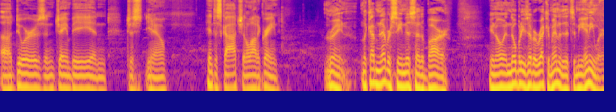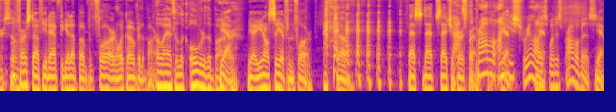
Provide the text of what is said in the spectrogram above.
uh, Dewar's and J and B and just you know hint of scotch and a lot of grain. Right. Look, I've never seen this at a bar, you know, and nobody's ever recommended it to me anywhere. So, Well, first off, you'd have to get up over the floor and look over the bar. oh, I have to look over the bar. yeah, yeah. You don't see it from the floor, so that's that's that's your That's first the problem. problem. I Yeah. just realized what his problem is. Yeah.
